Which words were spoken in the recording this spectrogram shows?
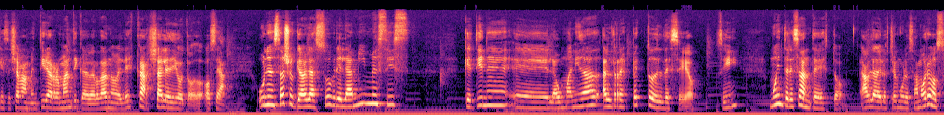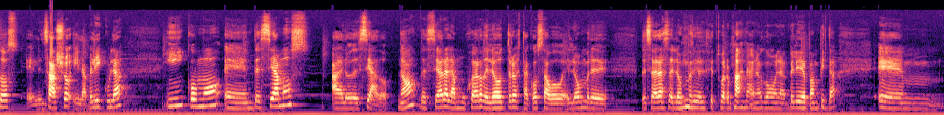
que se llama Mentira romántica de verdad novelesca, ya le digo todo. O sea, un ensayo que habla sobre la mímesis que tiene eh, la humanidad al respecto del deseo, ¿sí? Muy interesante esto. Habla de los triángulos amorosos, el ensayo y la película y cómo eh, deseamos a lo deseado, ¿no? Desear a la mujer del otro, esta cosa, o el hombre, desearás el hombre de tu hermana, ¿no? Como la peli de Pampita. Em,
